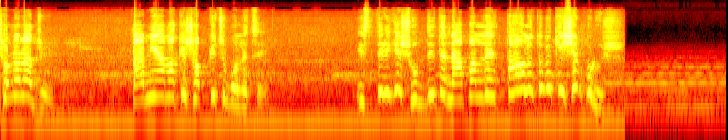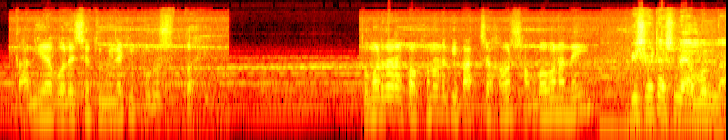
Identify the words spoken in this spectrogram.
শোনো রাজু তানিয়া আমাকে সবকিছু বলেছে। স্ত্রীকে সুখ দিতে না পারলে তাহলে তুমি কিসের পুরুষ? তানিয়া বলেছে তুমি নাকি পুরুষত্বহীন তোমার দ্বারা কখনো নাকি বাচ্চা হওয়ার সম্ভাবনা নেই? বিষয়টা আসলে এমন না।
